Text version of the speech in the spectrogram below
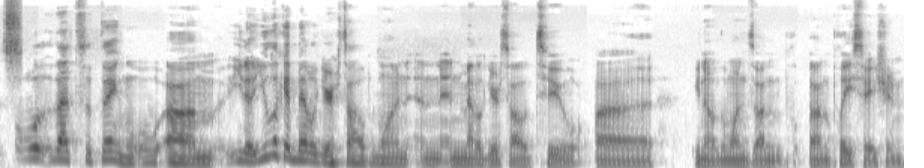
is. Well, that's the thing. Um, you know, you look at Metal Gear Solid One and, and Metal Gear Solid Two. Uh, you know, the ones on on PlayStation,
